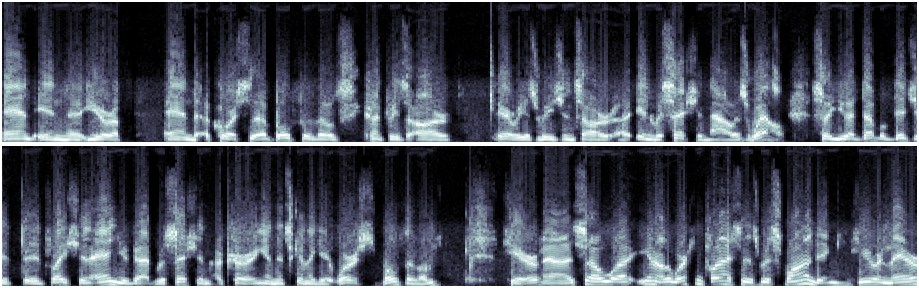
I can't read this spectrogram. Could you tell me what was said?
and in uh, Europe. And of course, uh, both of those countries are areas, regions are uh, in recession now as well. So you got double digit inflation and you got recession occurring, and it's going to get worse, both of them here. Uh, so, uh, you know, the working class is responding here and there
